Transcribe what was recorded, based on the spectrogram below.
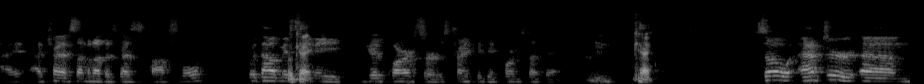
I, I try to sum it up as best as possible without missing Okay. any good parts or just trying to keep the important stuff in. Okay. So after um,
